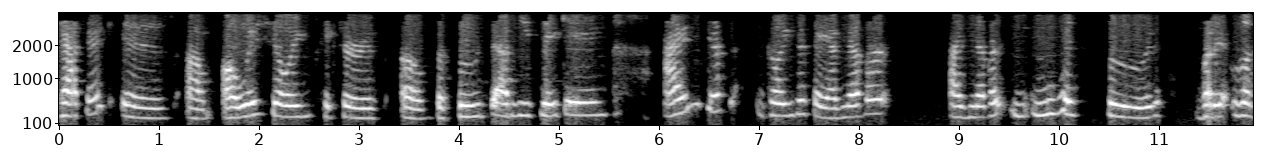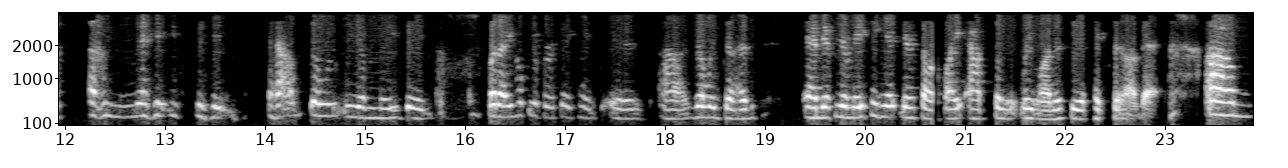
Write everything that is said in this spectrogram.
Patrick is um, always showing pictures of the food that he's making. I'm just going to say I've never I've never eaten his food, but it looks amazing, absolutely amazing. But I hope your birthday cake is uh, really good and if you're making it yourself, I absolutely want to see a picture of it. Um,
